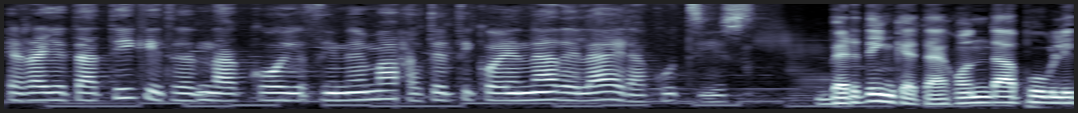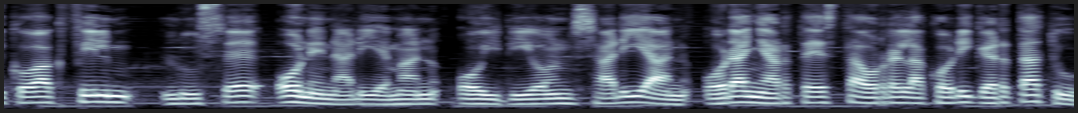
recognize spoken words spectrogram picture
Erraietatik itendako zinema autentikoena dela erakutsiz. Berdinketa egonda publikoak film luze onenari eman oidion sarian, orain arte ez da horrelakori gertatu.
